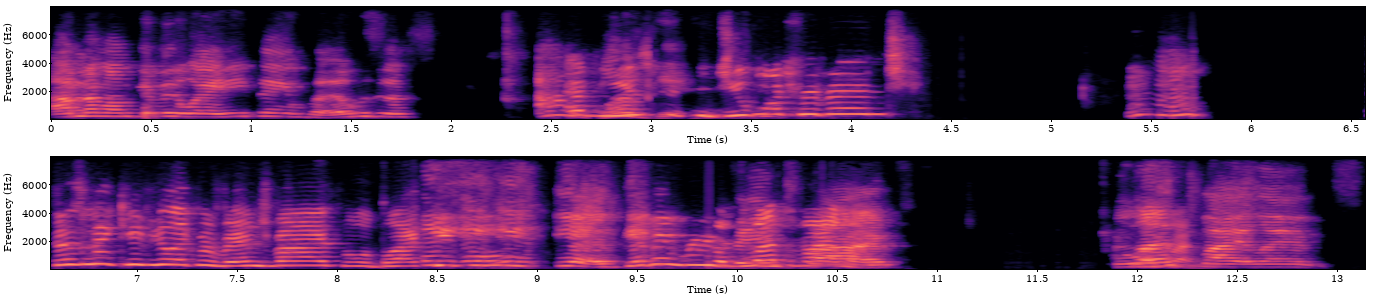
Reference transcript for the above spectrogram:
I'm not gonna give it away anything, but it was just. I Have you? it. Did you watch Revenge? Mhm. Doesn't it give you like revenge vibes but with black It- it- people? it- yeah, it's giving revenge less violence. Less less violence. violence.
